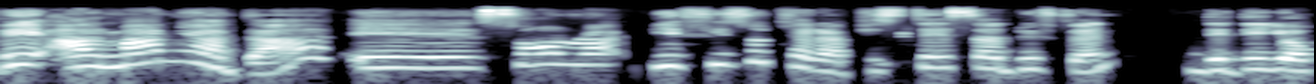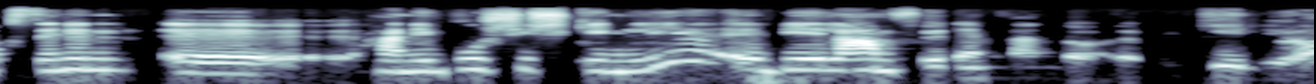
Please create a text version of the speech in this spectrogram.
Ve Almanya'da e, sonra bir fizyoterapist tesadüfen dedi yok senin e, hani bu şişkinliği e, bir lenf ödemden geliyor.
